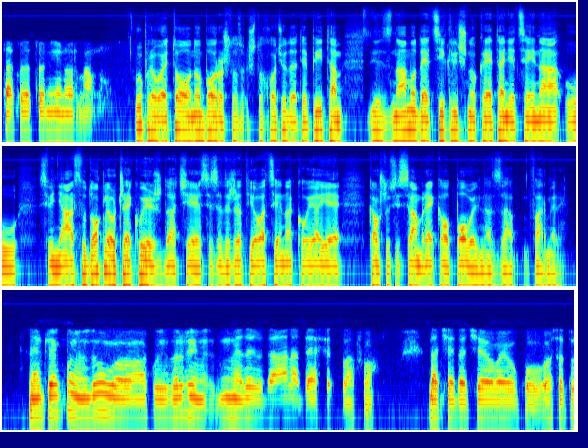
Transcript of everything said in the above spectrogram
Tako da to nije normalno. Upravo je to ono, Boro, što, što hoću da te pitam. Znamo da je ciklično kretanje cena u svinjarstvu. Dokle očekuješ da će se zadržati ova cena koja je, kao što si sam rekao, povoljna za farmere? Ne očekujem dugo, ako izdržim nedelju dana, 10 plafon. Da će, da će ovaj, ostati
